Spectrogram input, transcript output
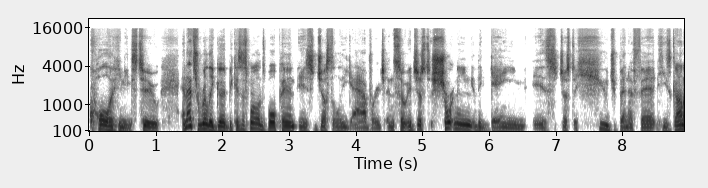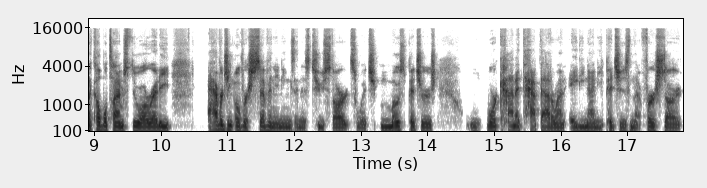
quality innings too. And that's really good because the Marlins bullpen is just a league average. And so it just shortening the game is just a huge benefit. He's gone a couple times through already averaging over seven innings in his two starts, which most pitchers were kind of tapped out around 80, 90 pitches in that first start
